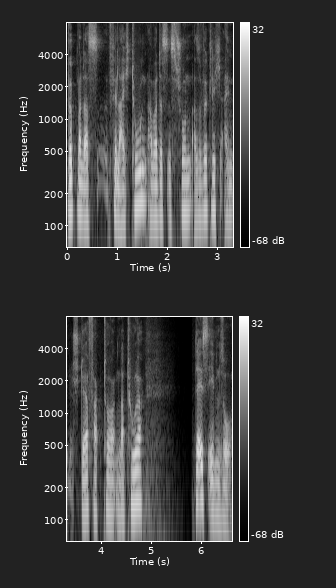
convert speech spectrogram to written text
wird man das vielleicht tun, aber das ist schon also wirklich ein Störfaktor Natur. Der ist eben so.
